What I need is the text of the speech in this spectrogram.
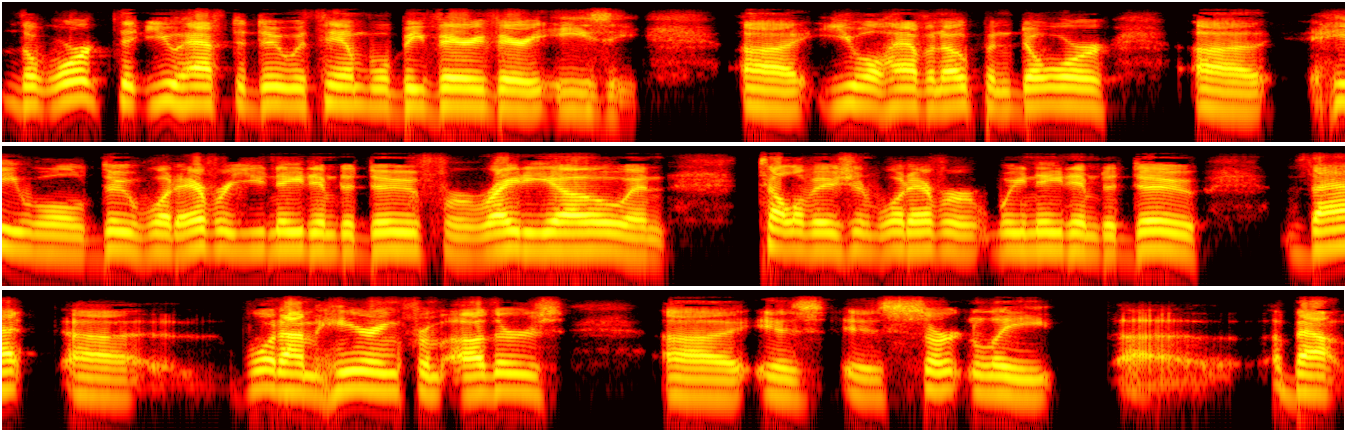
the work that you have to do with him will be very very easy. Uh, you will have an open door. Uh, he will do whatever you need him to do for radio and television, whatever we need him to do. That uh, what I'm hearing from others uh, is is certainly uh, about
